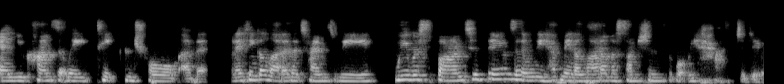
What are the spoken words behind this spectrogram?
and you constantly take control of it. And I think a lot of the times we we respond to things and we have made a lot of assumptions of what we have to do.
